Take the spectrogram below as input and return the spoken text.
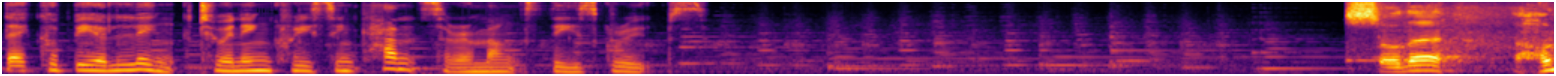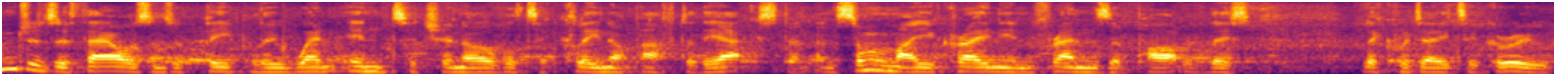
there could be a link to an increase in cancer amongst these groups. So there are hundreds of thousands of people who went into Chernobyl to clean up after the accident, and some of my Ukrainian friends are part of this liquidator group.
